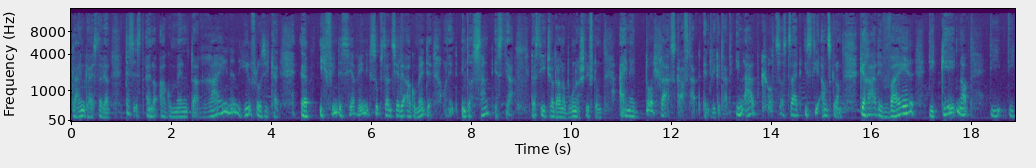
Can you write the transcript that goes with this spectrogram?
Kleingeister wären. Das ist ein Argument der reinen Hilflosigkeit. Äh, ich finde sehr wenig substanzielle Argumente. Und interessant ist ja, dass die Giordano Bruno Stiftung eine Durchschlagskraft hat, entwickelt hat. Innerhalb kürzester Zeit ist die ernst genommen. Gerade weil die Gegner die, die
